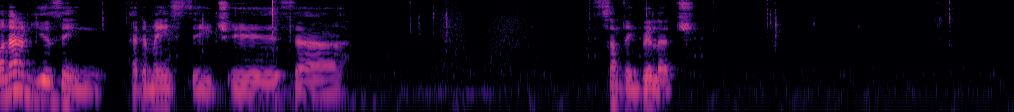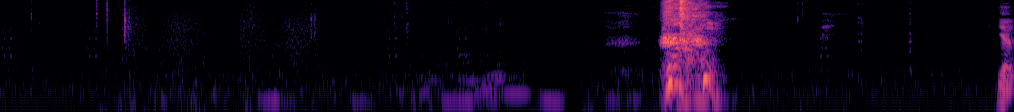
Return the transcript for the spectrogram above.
One that I'm using at the main stage is uh, something village. yeah,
